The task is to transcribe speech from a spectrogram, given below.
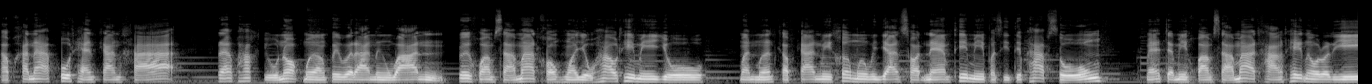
กับคณะผู้แทนการค้า และพักอยู่นอกเมืองเป็นเวลาหนึ่งวัน ด้วยความสามารถของหัวอยู่เฮาที่มีอยู่ มันเหมือนกับการมีเครื่องมือวิญญาณสอดแนมที่มีประสิทธิภาพสูง แม้จะมีความสามารถทางเทคโนโลยี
